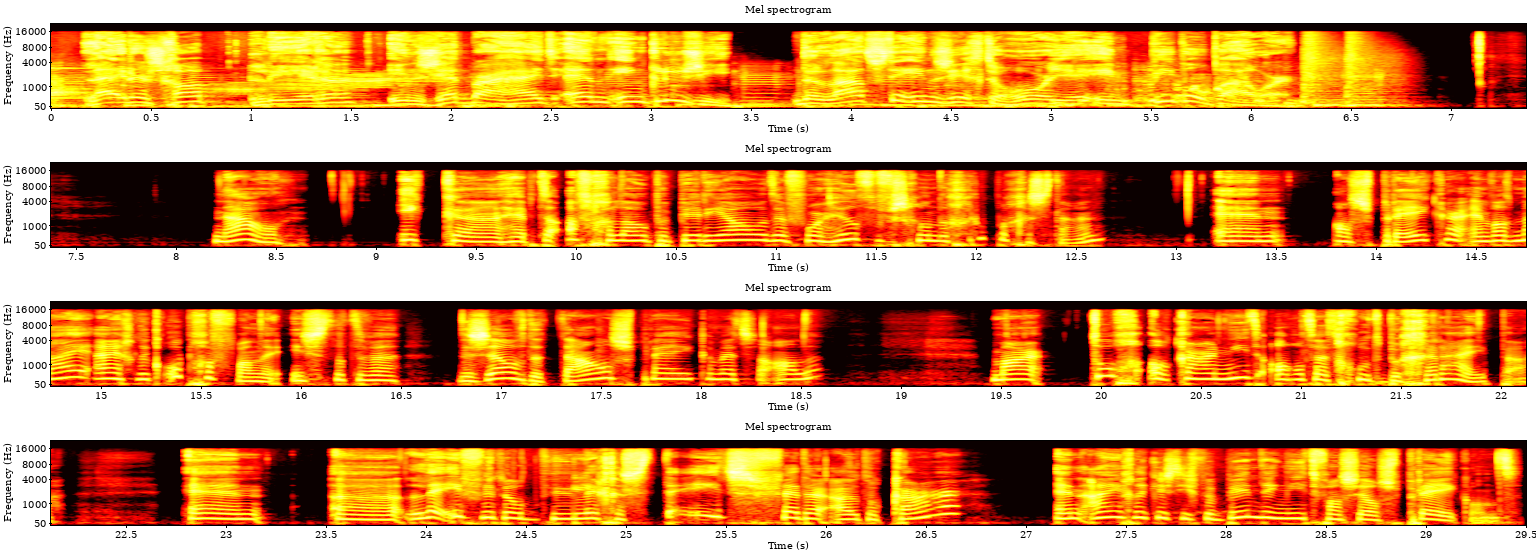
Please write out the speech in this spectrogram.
Leiderschap, leren, inzetbaarheid en inclusie. De laatste inzichten hoor je in People Power. Nou, ik uh, heb de afgelopen periode voor heel veel verschillende groepen gestaan. En als spreker. En wat mij eigenlijk opgevallen is dat we dezelfde taal spreken met z'n allen. Maar toch elkaar niet altijd goed begrijpen. En uh, die liggen steeds verder uit elkaar. En eigenlijk is die verbinding niet vanzelfsprekend.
